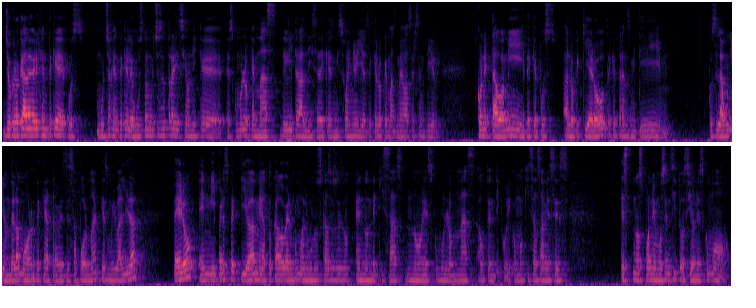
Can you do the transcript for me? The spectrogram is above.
yo creo que ha de haber gente que pues mucha gente que le gusta mucho esa tradición y que es como lo que más de literal dice de que es mi sueño y es de que lo que más me va a hacer sentir conectado a mí, de que pues a lo que quiero, de que transmitir y pues la unión del amor, de que a través de esa forma, que es muy válida, pero en mi perspectiva me ha tocado ver como algunos casos en donde quizás no es como lo más auténtico y como quizás a veces nos ponemos en situaciones como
